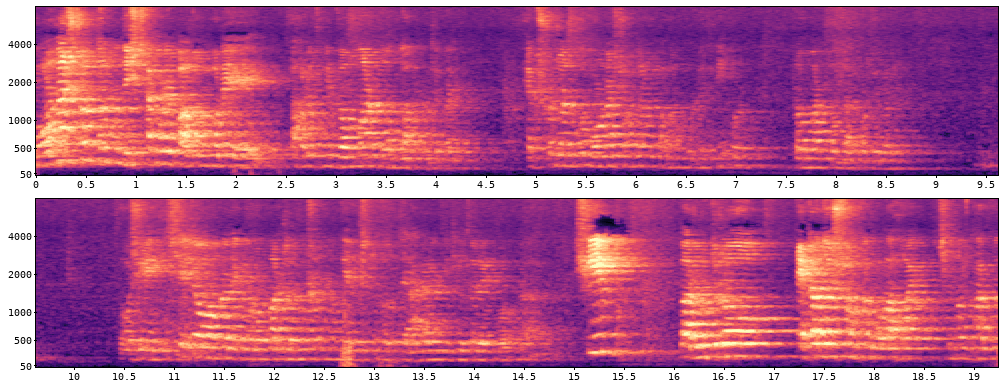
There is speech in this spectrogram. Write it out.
বর্ণাশ্রম ধর্ম নিষ্ঠা করে পালন করে, তাহলে তিনি ব্রহ্মার পদ লাভ করতে পারেন। একশো জন্ম বর্ণাশ্রম ধর্ম পালন করলে তিনি ব্রহ্মার পদ লাভ করতে পারেন। তো সেই সেটাও আমরা দেখব ব্রহ্মার জন্ম সম্বন্ধে বিষ্ণু তত্ত্বে আগামী ভিডিওতে দেখব। শিব বা রুদ্র একাদশ সংখ্যা বলা হয়। শ্রীমদ ভাগবত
